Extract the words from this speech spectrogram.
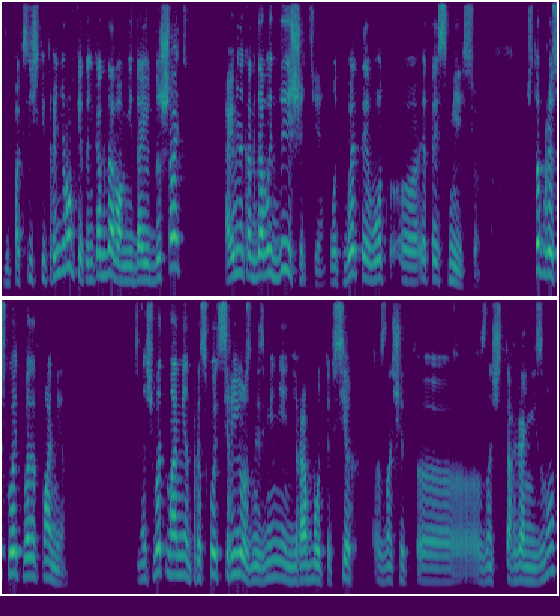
Гипоксические тренировки – это не когда вам не дают дышать, а именно когда вы дышите вот в этой вот э, этой смесью. Что происходит в этот момент? Значит, в этот момент происходит серьезное изменение работы всех значит, э, значит, организмов.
